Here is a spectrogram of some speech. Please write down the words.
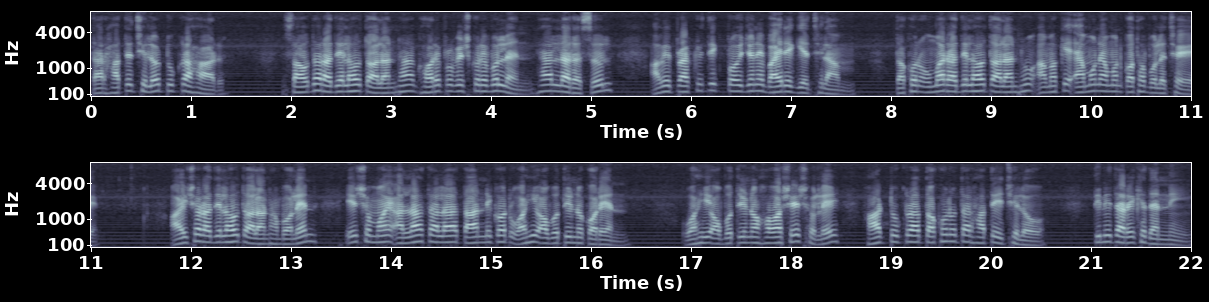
তার হাতে ছিল টুকরা হাড়। সাউদা রাজিয়াল্লাহ তাল্লাহা ঘরে প্রবেশ করে বললেন হ্যাঁ আল্লাহ রসুল, আমি প্রাকৃতিক প্রয়োজনে বাইরে গিয়েছিলাম। তখন উমার রাজিল্লাহ তাল্লাহ্ন আমাকে এমন এমন কথা বলেছে। আয়সা রাজিল্লাহ তাল্লাহা বলেন, এ সময় আল্লাহ তালা তার নিকট ওয়াহি অবতীর্ণ করেন। ওয়াহি অবতীর্ণ হওয়া শেষ হলে হাড় টুকরা তখনও তার হাতেই ছিল। তিনি তা রেখে দেননি।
